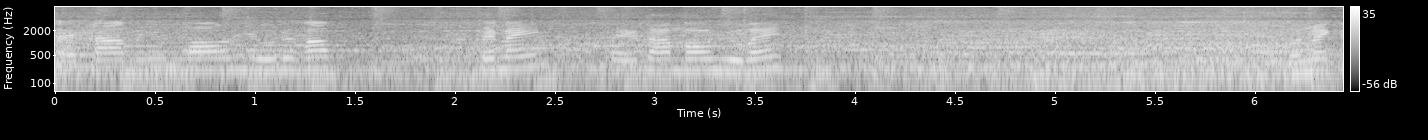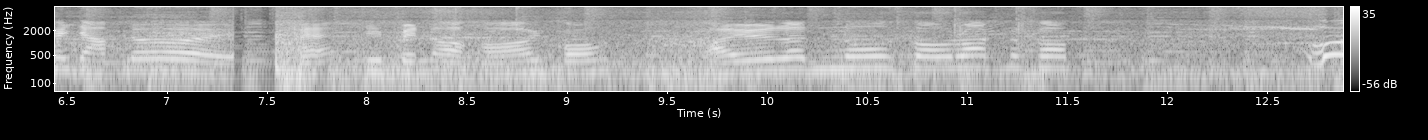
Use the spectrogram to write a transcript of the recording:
สายตามันยังมองอยู่นะครับใช่ไหมสายตามองอยู่ไหมมันไม่ขยับเลย แพะที่เป็นอาหารของไทแรนโนซอรัสนะครับโอ้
